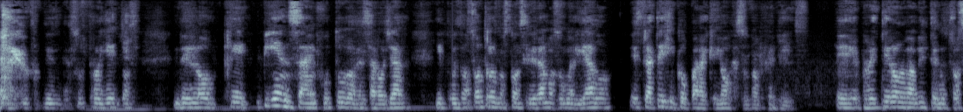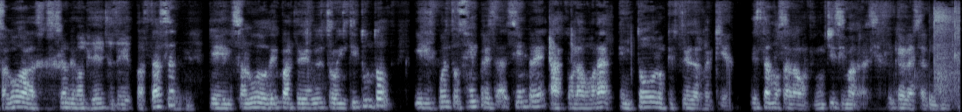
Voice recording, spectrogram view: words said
de, sus proyectos, de lo que piensa en futuro desarrollar. Y pues nosotros nos consideramos un aliado estratégico para que logre sus objetivos. Eh, reitero nuevamente nuestro saludo a la Asociación de Banquetes de Pastaza, el saludo de parte de nuestro instituto y dispuesto siempre, siempre a colaborar en todo lo que ustedes requieran. Estamos a la orden. Muchísimas gracias. Muchas gracias.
